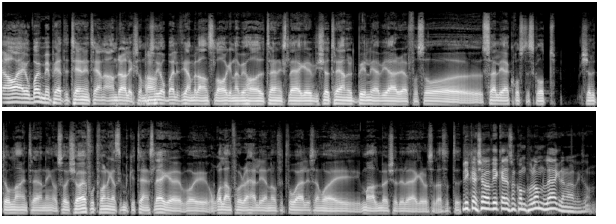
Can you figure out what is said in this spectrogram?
ja, jag jobbar ju med PT-träning, tränar andra liksom. Och Ja. så jobbar jag lite grann med landslagen när vi har träningsläger. Vi kör tränarutbildningar via RF och så eh, säljer jag kosttillskott. Kör lite online-träning och så kör jag fortfarande ganska mycket träningsläger. Jag var i Åland förra helgen och för två helger sedan var jag i Malmö och körde läger och sådär. Så att, det- Vilka, kör, vilka är det som kommer på de lägren liksom?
